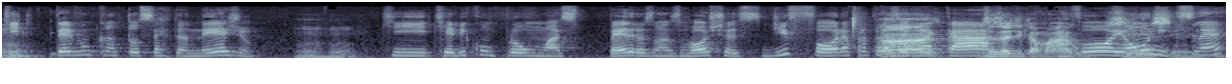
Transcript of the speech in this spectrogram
que Hum. teve um cantor sertanejo Uhum. que, que ele comprou umas pedras, umas rochas de fora pra trazer Ah, pra cá. Zezé de Camargo? Foi, Sim, Onyx, sim. né?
